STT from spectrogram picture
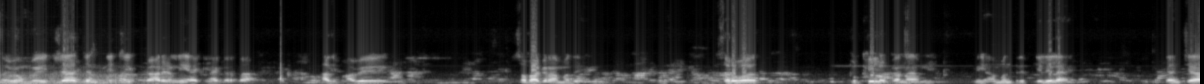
नवी मुंबईच्या जनतेची कारणी ऐकण्याकरता आज भावे सभागृहामध्ये सर्व दुःखी लोकांना मी आमंत्रित केलेलं आहे. त्यांच्या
